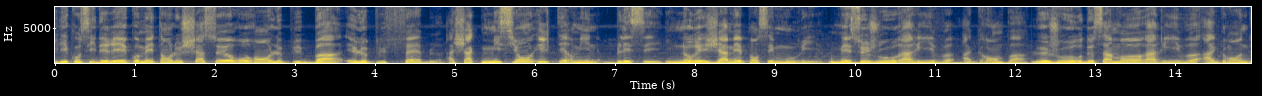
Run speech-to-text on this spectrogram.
Il est considéré comme étant le chasseur au rang le plus bas et le plus faible. À chaque mission, il termine blessé. Il n'aurait jamais pensé mourir. Mais ce jour arrive à grands pas. Le jour de sa mort arrive à grande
